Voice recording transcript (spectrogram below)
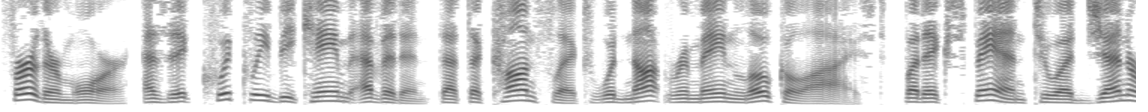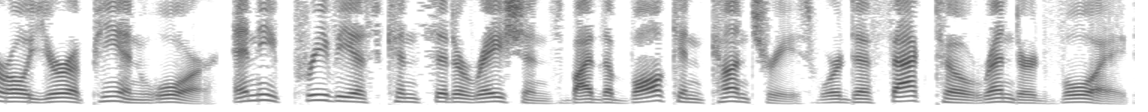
Furthermore, as it quickly became evident that the conflict would not remain localized, but expand to a general European war, any previous considerations by the Balkan countries were de facto rendered void.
